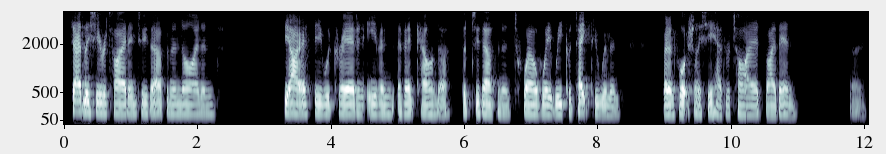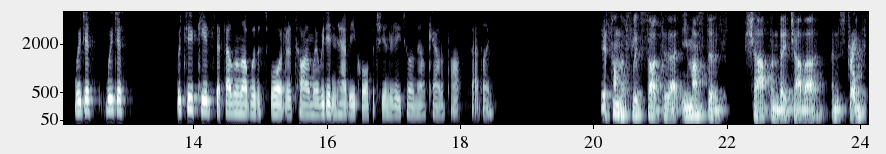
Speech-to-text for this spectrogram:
sadly, she retired in 2009. And the IOC would create an even event calendar for 2012 where we could take two women, but unfortunately she had retired by then. So we just we just we're two kids that fell in love with a sport at a time where we didn't have equal opportunity to our male counterparts, sadly. Yes, on the flip side to that, you must have sharpened each other and strengthened,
